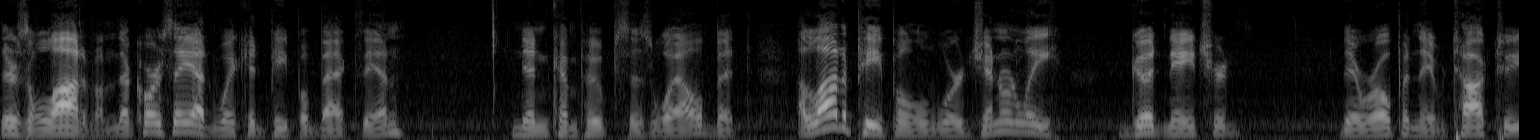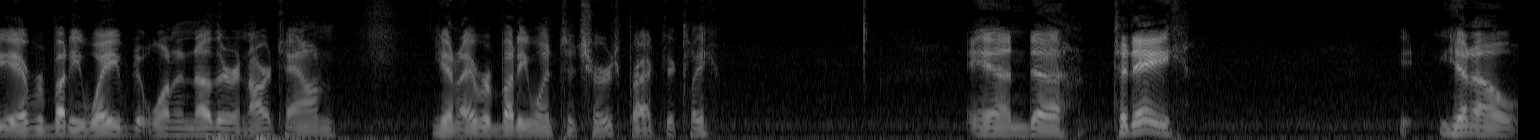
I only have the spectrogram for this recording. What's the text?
there's a lot of them. Of course, they had wicked people back then, nincompoops as well, but a lot of people were generally good-natured. They were open. They would talk to you. Everybody waved at one another in our town. You know, everybody went to church practically. And uh, today, you know,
